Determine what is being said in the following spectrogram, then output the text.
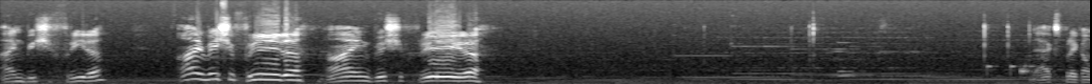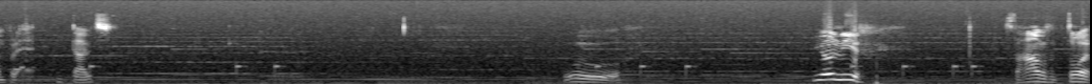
Ein bisschen Friede. Ein bisschen Friede. Ein bisschen Friede. Ja, ik spreek amper Duits. Oeh. Mjolnir. Dat is de hamer van Thor.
